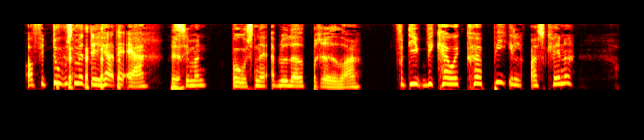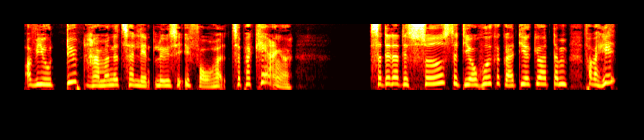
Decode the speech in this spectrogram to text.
Og fidusen med det her, det er, ja. Simon, båsene er blevet lavet bredere. Fordi vi kan jo ikke køre bil, os kvinder. Og vi er jo dybt hammerne talentløse i forhold til parkeringer. Så det der er det sødeste, de overhovedet kan gøre, de har gjort dem, for at være helt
